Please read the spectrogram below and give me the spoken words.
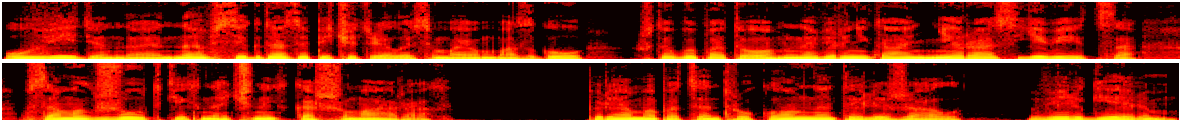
Увиденное навсегда запечатлелось в моем мозгу, чтобы потом наверняка не раз явиться в самых жутких ночных кошмарах. Прямо по центру комнаты лежал Вильгельм,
